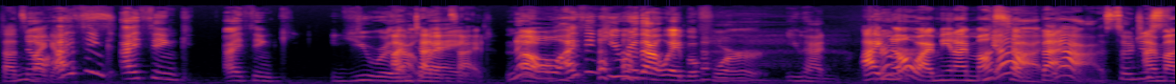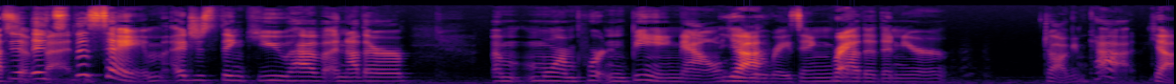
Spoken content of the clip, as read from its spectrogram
That's no, my guess. I think I think I think you were I'm that dead way. inside. No, Oh. I think you were that way before you had. I River. know. I mean, I must yeah, have been. Yeah, so just I must have it's been. the same. I just think you have another, um, more important being now Yeah, you're raising right. rather than your dog and cat. Yeah.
